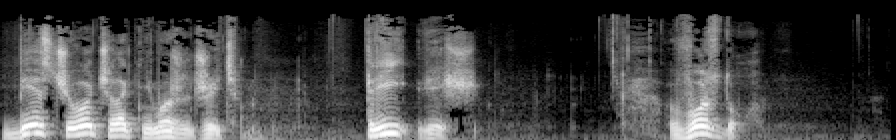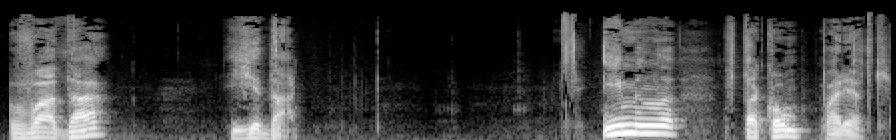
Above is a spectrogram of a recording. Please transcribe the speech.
Без чего человек не может жить. Три вещи. Воздух, вода, еда. Именно в таком порядке.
